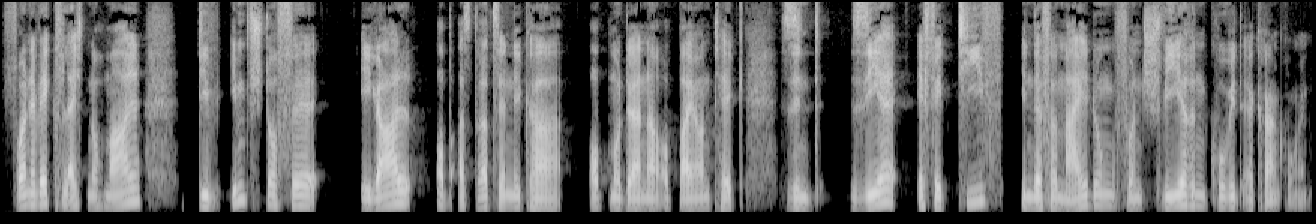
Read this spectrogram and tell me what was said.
Vorneweg vielleicht nochmal, die Impfstoffe, egal ob AstraZeneca, ob Moderna, ob BioNTech, sind sehr effektiv in der Vermeidung von schweren Covid-Erkrankungen.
